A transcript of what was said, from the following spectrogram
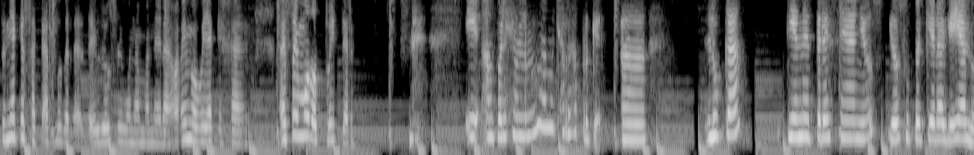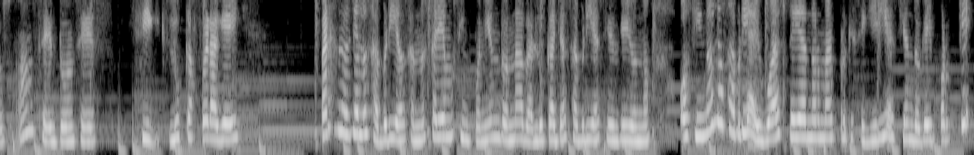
Tenía que sacarlo de la de luz de alguna manera. Hoy me voy a quejar. Estoy en modo Twitter. Y, ah, por ejemplo, a mí me da mucha risa porque uh, Luca tiene 13 años, yo supe que era gay a los 11, entonces si Luca fuera gay, parece que ya lo sabría, o sea, no estaríamos imponiendo nada, Luca ya sabría si es gay o no, o si no lo sabría, igual sería normal porque seguiría siendo gay. ¿Por qué?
